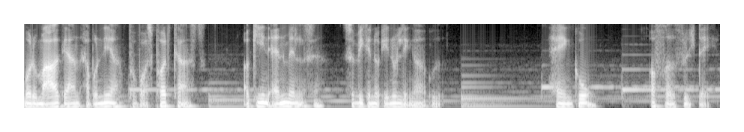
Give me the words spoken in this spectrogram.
må du meget gerne abonnere på vores podcast og give en anmeldelse, så vi kan nå endnu længere ud. Ha' en god og fredfyldt dag.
